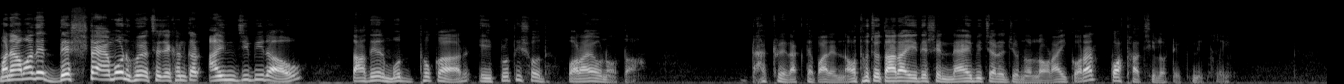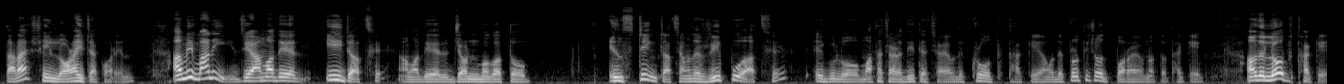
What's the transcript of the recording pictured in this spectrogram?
মানে আমাদের দেশটা এমন হয়েছে, যেখানকার আইনজীবীরাও তাদের মধ্যকার এই প্রতিশোধ পরায়ণতা ঢাকরে রাখতে পারেন না। অথচ তারা এই দেশের ন্যায় বিচারের জন্য লড়াই করার কথা ছিল টেকনিক্যালি তারা সেই লড়াইটা করেন। আমি মানি যে আমাদের ইড আছে, আমাদের জন্মগত ইনস্টিংক্ট আছে, আমাদের রিপু আছে, এগুলো মাথাচাড়া দিতে চায়। আমাদের ক্রোধ থাকে, আমাদের প্রতিশোধ পরায়ণতা থাকে, আমাদের লোভ থাকে।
